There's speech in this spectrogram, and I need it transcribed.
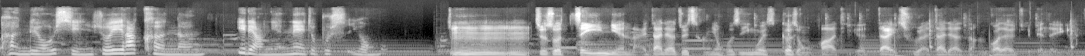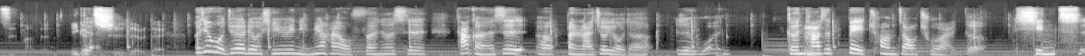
很流行，所以它可能一两年内就不使用了。嗯嗯嗯，就是说这一年来大家最常用，或是因为各种话题而带出来，大家常挂在嘴边的一个字嘛，的一个词，对不对？而且我觉得流行语里面还有分，就是它可能是呃本来就有的日文，跟它是被创造出来的。嗯新词，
